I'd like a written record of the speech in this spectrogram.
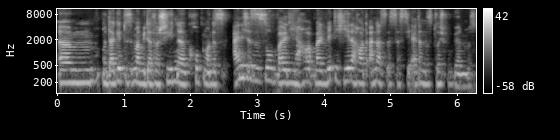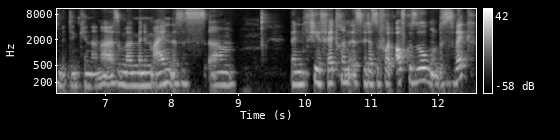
Ähm, und da gibt es immer wieder verschiedene Gruppen. Und das, eigentlich ist es so, weil die Haut, weil wirklich jede Haut anders ist, dass die Eltern das durchprobieren müssen mit den Kindern. Ne? Also bei, bei dem einen ist es, ähm, wenn viel Fett drin ist, wird das sofort aufgesogen und es ist weg.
